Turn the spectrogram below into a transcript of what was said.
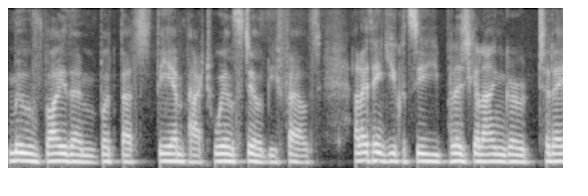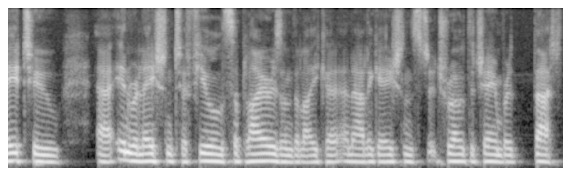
move by them, but that the impact will still be felt. And I think you could see political anger today too uh, in relation to fuel suppliers and the like, uh, and allegations to, throughout the chamber that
